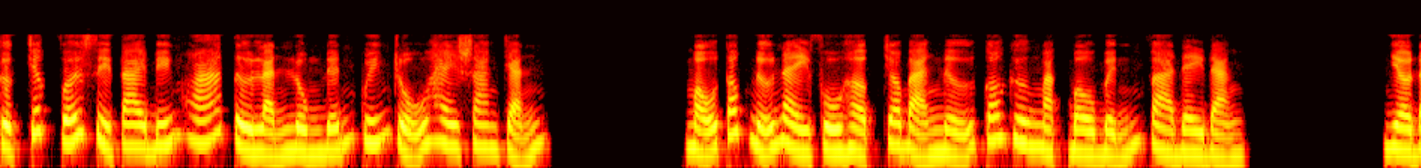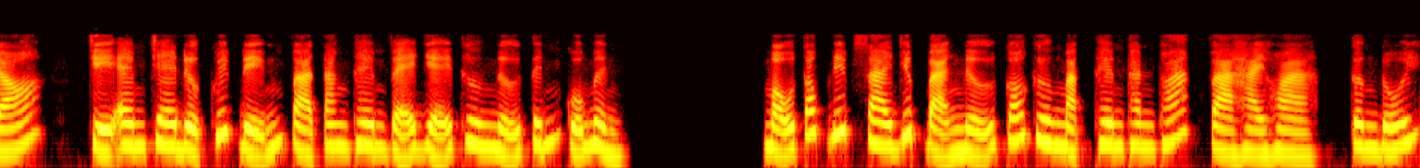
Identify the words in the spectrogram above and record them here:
cực chất với xì tai biến hóa từ lạnh lùng đến quyến rũ hay sang chảnh. Mẫu tóc nữ này phù hợp cho bạn nữ có gương mặt bầu bĩnh và đầy đặn. Nhờ đó, chị em che được khuyết điểm và tăng thêm vẻ dễ thương nữ tính của mình. Mẫu tóc deep size giúp bạn nữ có gương mặt thêm thanh thoát và hài hòa, cân đối.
